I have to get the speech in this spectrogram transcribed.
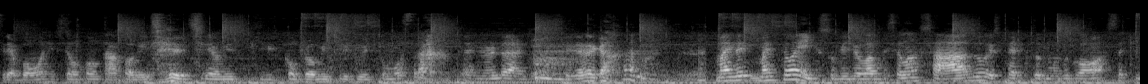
Seria bom a gente ter um contato com alguém que, tinha, que comprou o Tweet pra mostrar. É verdade, seria legal. Mas, é- mas então é isso, o vídeo lá vai ser lançado, eu espero que todo mundo gosta, que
